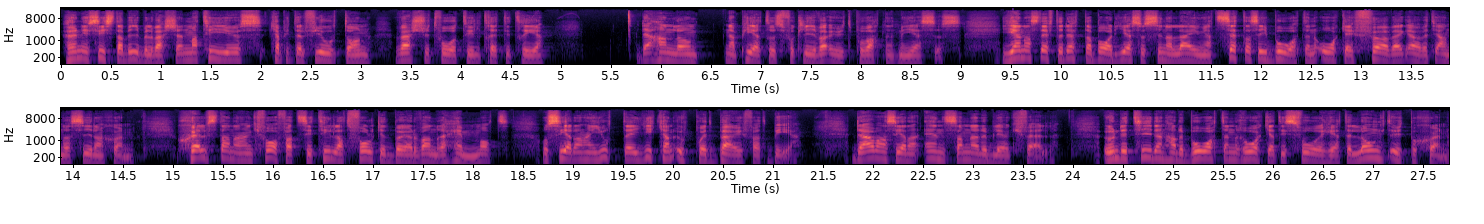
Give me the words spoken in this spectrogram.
Hör ni sista bibelversen, Matteus kapitel 14, vers 22 till 33. Det handlar om när Petrus får kliva ut på vattnet med Jesus. Genast efter detta bad Jesus sina lärjungar att sätta sig i båten och åka i förväg över till andra sidan sjön. Själv stannade han kvar för att se till att folket började vandra hemåt. Och sedan han gjort det gick han upp på ett berg för att be. Där var han sedan ensam när det blev kväll. Under tiden hade båten råkat i svårigheter långt ut på sjön.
